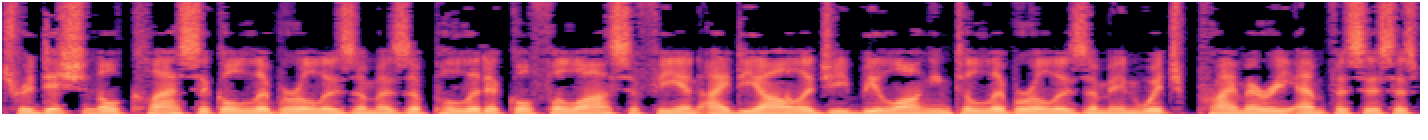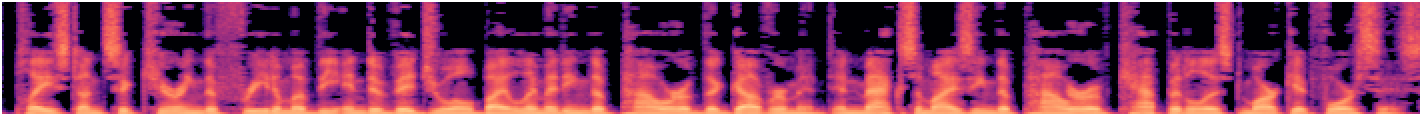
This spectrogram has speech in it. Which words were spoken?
Traditional classical liberalism is a political philosophy and ideology belonging to liberalism in which primary emphasis is placed on securing the freedom of the individual by limiting the power of the government and maximizing the power of capitalist market forces.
